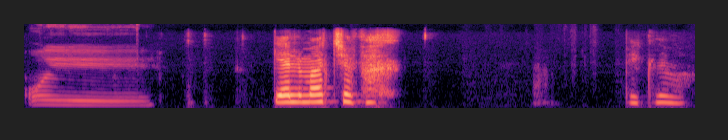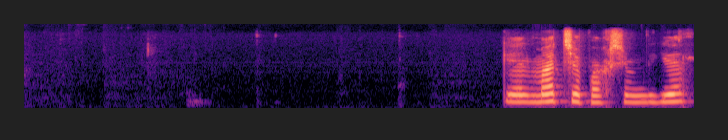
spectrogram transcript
Oy. Gel maç yapak. Bekle bak. Gel maç yapak şimdi gel.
